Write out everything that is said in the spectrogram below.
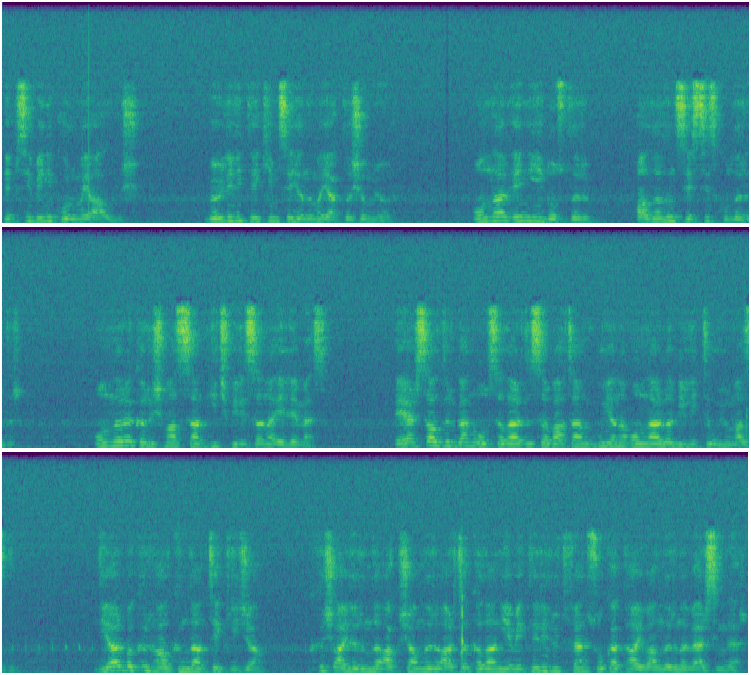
Hepsi beni korumaya almış. Böylelikle kimse yanıma yaklaşamıyor. Onlar en iyi dostlarım, Allah'ın sessiz kullarıdır. Onlara karışmazsan hiçbiri sana ellemez. Eğer saldırgan olsalardı sabahtan bu yana onlarla birlikte uyumazdım. Diyarbakır halkından tek ricam, kış aylarında akşamları arta kalan yemekleri lütfen sokak hayvanlarına versinler.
